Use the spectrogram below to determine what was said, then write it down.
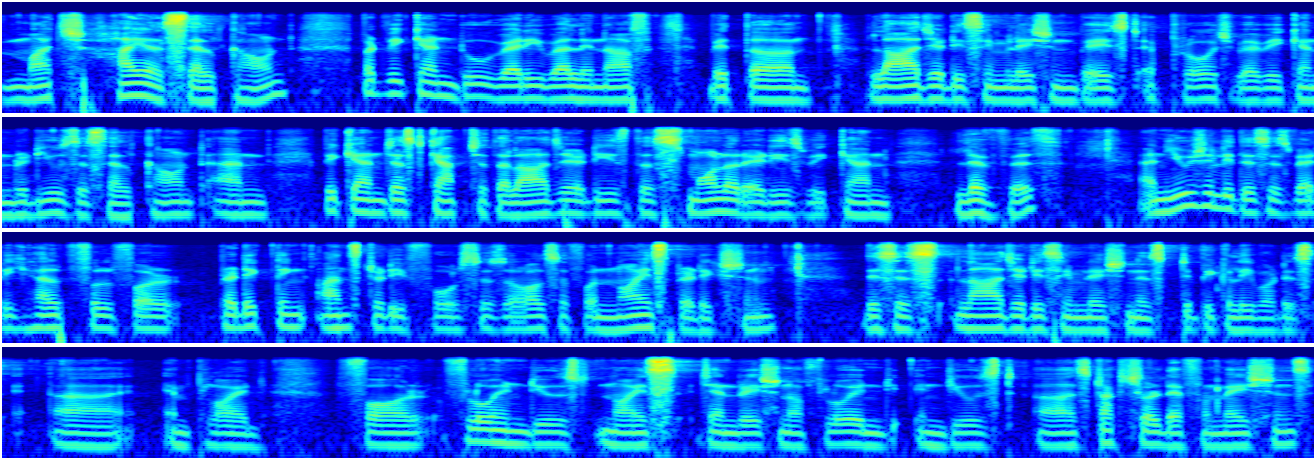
much higher cell count. But we can do very well enough with a large eddy simulation based approach where we can reduce the cell count and we can just capture the larger eddies the smaller eddies we can live with. And usually this is very helpful for predicting unsteady forces or also for noise prediction this is large eddy simulation is typically what is uh, employed for flow induced noise generation or flow in induced uh, structural deformations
